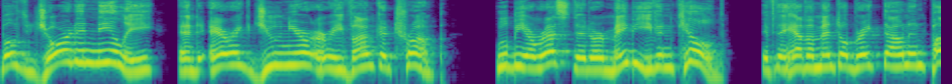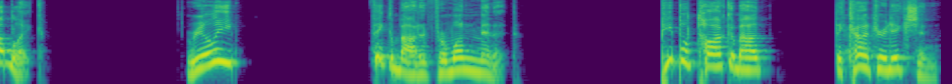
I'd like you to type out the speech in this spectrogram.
Both Jordan Neely and Eric Jr. or Ivanka Trump will be arrested or maybe even killed if they have a mental breakdown in public. Really? Think about it for one minute. People talk about the contradiction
